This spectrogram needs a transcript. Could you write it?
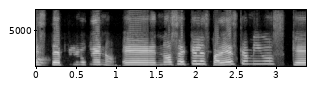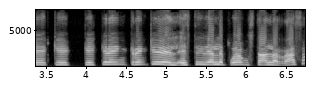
Este, pero bueno, eh, no sé qué les parezca, amigos, ¿qué, qué, qué creen? ¿Creen que el- esta idea le puede gustar a la raza?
